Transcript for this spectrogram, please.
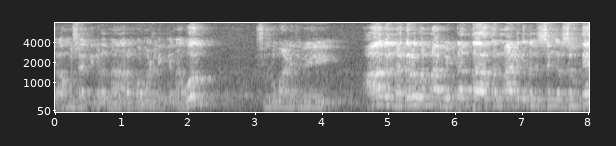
ಗ್ರಾಮ ಶಾಖೆಗಳನ್ನ ಆರಂಭ ಮಾಡಲಿಕ್ಕೆ ನಾವು ಶುರು ಮಾಡಿದ್ವಿ. ಆಗ ನಗರವನ್ನ ಬಿಟ್ಟಂತ ಕರ್ನಾಟಕದಲ್ಲಿ ಸಂಘರ್ಷ ಸಮಿತಿ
